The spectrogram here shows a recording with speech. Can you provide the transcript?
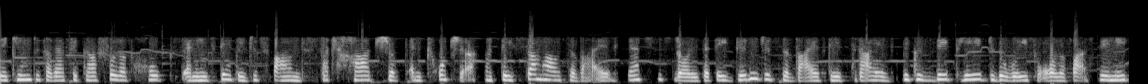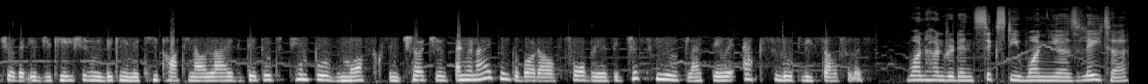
They came to South Africa full of hopes and instead they just found such hardship and torture. But they somehow survived. That's the story, that they didn't just survive, they thrived because they paved the way for all of us. They made sure that education became a key part in our lives. They built temples, mosques, and churches. And when I think about our forebears, it just feels like they were absolutely selfless. 161 years later,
